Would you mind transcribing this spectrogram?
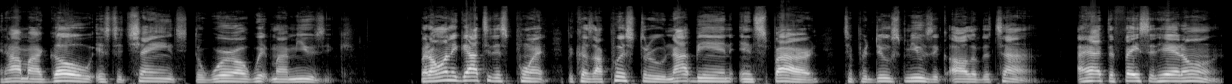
and how my goal is to change the world with my music. But I only got to this point because I pushed through not being inspired to produce music all of the time. I had to face it head on.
